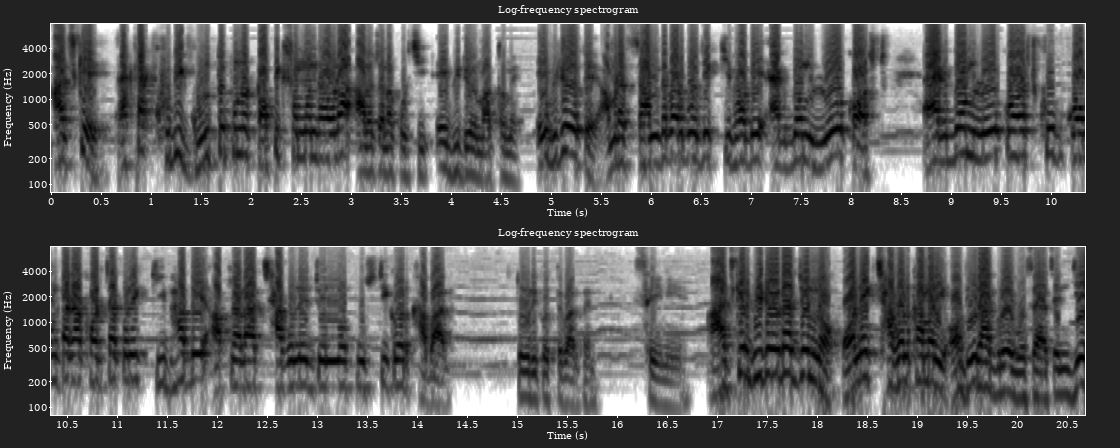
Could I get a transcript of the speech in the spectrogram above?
আজকে একটা খুবই গুরুত্বপূর্ণ টপিক সম্বন্ধে আমরা আলোচনা করছি এই ভিডিওর মাধ্যমে। এই ভিডিওতে আমরা জানতে পারব যে কীভাবে একদম লো কস্ট একদম লো কস্ট খুব কম টাকা খরচা করে কীভাবে আপনারা ছাগলের জন্য পুষ্টিকর খাবার তৈরি করতে পারবেন সেই নিয়ে। আজকের ভিডিওটার জন্য অনেক ছাগল খামারি অধীর আগ্রহে বসে আছেন যে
